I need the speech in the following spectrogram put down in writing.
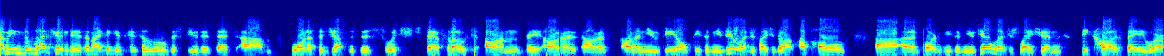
I mean, the legend is, and I think it's, it's a little disputed that um, one of the justices switched their vote on the on a on a on a New Deal piece of New Deal legislation to uphold uh, an important piece of New Deal legislation because they were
